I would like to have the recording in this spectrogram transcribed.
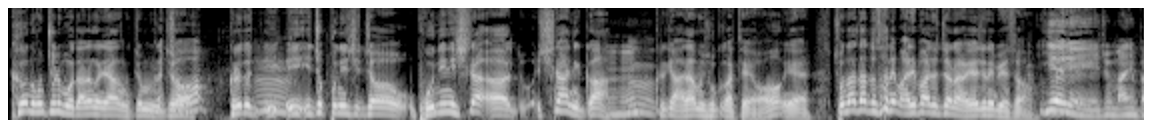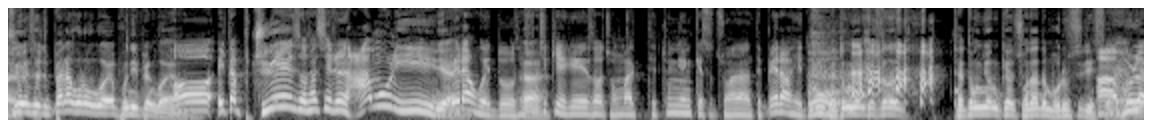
큰 혼쭐보다는 그냥 좀 그쵸. 저 그래도 음. 이, 이, 쪽 분이 시- 저 본인이 싫어 아, 싫어하니까 그렇게 안 하면 좋을 것 같아요. 예. 조나단도 살이 많이 빠졌잖아요 예전에 비해서. 예예예 좀 많이 빠졌. 주에서 좀 빼라고 그런 거예요. 본인 뺀 거예요. 어 일단 주위에서 사실은 아무리 예. 빼라고 해도 예. 솔직히 얘기해서 정말 대통령께서 조나단한테 빼라 해도 대통령께서는 대통령께서 조나단 모를 수도 있어요. 아 몰라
